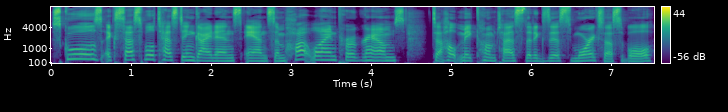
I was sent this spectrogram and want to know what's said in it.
schools, accessible testing guidance, and some hotline programs to help make home tests that exist more accessible.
